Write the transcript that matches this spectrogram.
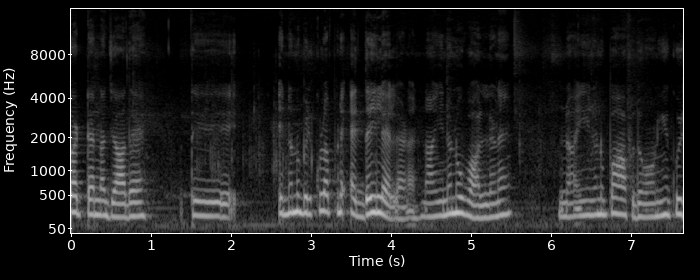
ਘੱਟ ਹੈ, ਨਾ ਜ਼ਿਆਦਾ ਹੈ। ਤੇ ਇਹਨਾਂ ਨੂੰ ਬਿਲਕੁਲ ਆਪਣੇ ਐਦਾਂ ਹੀ ਲੈ ਲੈਣਾ ਨਾ ਹੀ ਇਹਨਾਂ ਨੂੰ ਉਬਾਲ ਲੈਣਾ ਨਾ ਹੀ ਇਹਨਾਂ ਨੂੰ ਭਾਫ ਦਿਵਾਉਣੀ ਹੈ ਕੁਝ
